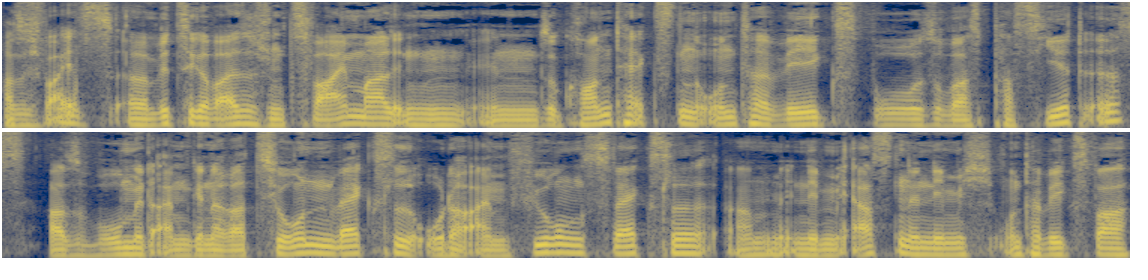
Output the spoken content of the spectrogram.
Also ich war jetzt äh, witzigerweise schon zweimal in, in so Kontexten unterwegs, wo sowas passiert ist. Also wo mit einem Generationenwechsel oder einem Führungswechsel. Ähm, in dem ersten, in dem ich unterwegs war,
